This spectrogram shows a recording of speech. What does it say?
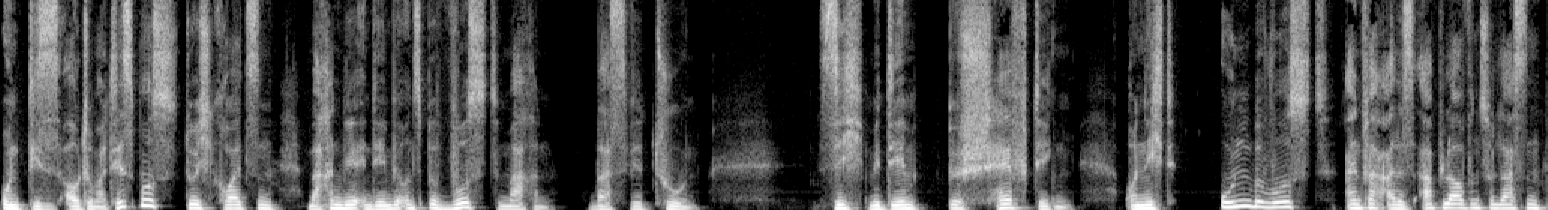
Und dieses Automatismus durchkreuzen machen wir, indem wir uns bewusst machen, was wir tun. Sich mit dem beschäftigen und nicht unbewusst einfach alles ablaufen zu lassen,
